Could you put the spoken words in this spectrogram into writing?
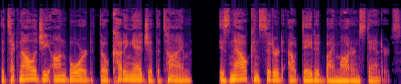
The technology on board, though cutting edge at the time, is now considered outdated by modern standards.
